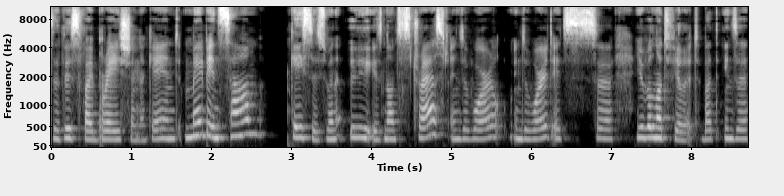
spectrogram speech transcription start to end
this vibration, okay? And maybe in some cases when "e" is not stressed in the word, in the word, it's, uh, you will not feel it. But in the,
